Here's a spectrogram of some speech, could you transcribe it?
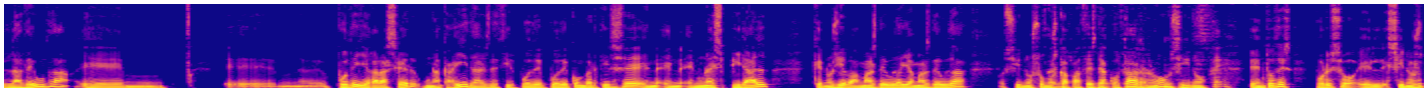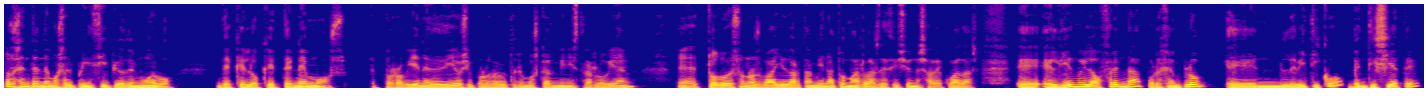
la deuda em, eh, puede llegar a ser una caída, es decir, puede, puede convertirse en, una espiral que nos lleva a más deuda y a más deuda si no somos capaces de acotar, ¿no? Si no. Entonces, por eso, si nosotros entendemos el principio de nuevo de que lo que tenemos proviene de Dios y por lo tanto tenemos que administrarlo bien, ¿eh? todo eso nos va a ayudar también a tomar las decisiones adecuadas. Eh, el diezmo y la ofrenda, por ejemplo, en Levítico 27,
